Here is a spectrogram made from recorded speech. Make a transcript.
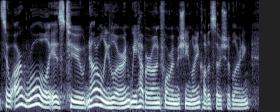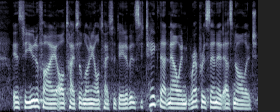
So our role is to not only learn, we have our own form of machine learning called associative learning, is to unify all types of learning, all types of data, but it's to take that now and represent it as knowledge.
